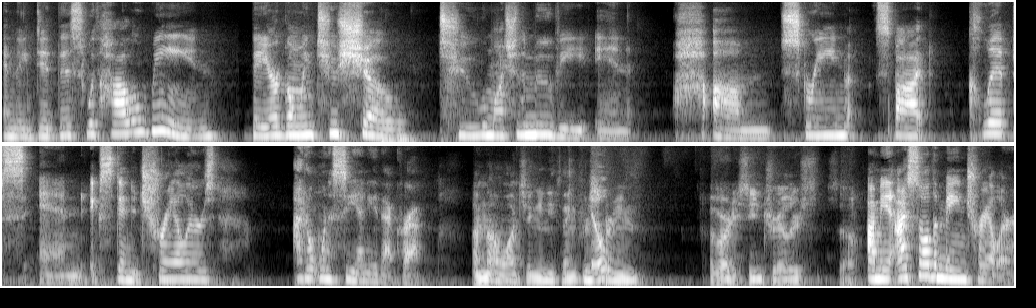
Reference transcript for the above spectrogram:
and they did this with Halloween, they are going to show too much of the movie in um, screen spot clips and extended trailers. I don't want to see any of that crap. I'm not watching anything for Nope. Scream. I've already seen trailers, so I mean, I saw the main trailer.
